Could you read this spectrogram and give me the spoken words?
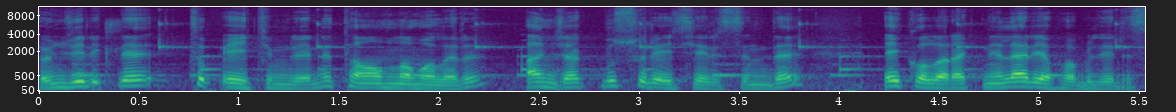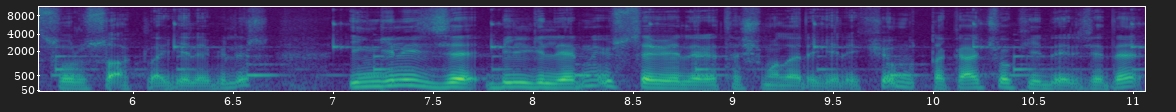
Öncelikle tıp eğitimlerini tamamlamaları ancak bu süre içerisinde ek olarak neler yapabiliriz sorusu akla gelebilir. İngilizce bilgilerini üst seviyelere taşımaları gerekiyor. Mutlaka çok iyi derecede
